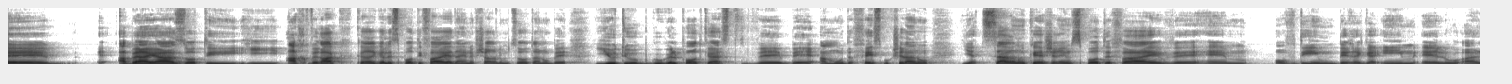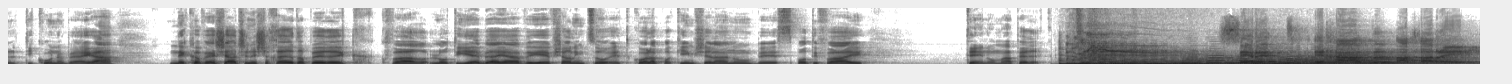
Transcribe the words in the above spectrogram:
הבעיה הזאת היא, היא אך ורק כרגע לספוטיפיי, עדיין אפשר למצוא אותנו ביוטיוב, גוגל פודקאסט ובעמוד הפייסבוק שלנו. יצרנו קשר עם ספוטיפיי והם עובדים ברגעים אלו על תיקון הבעיה. נקווה שעד שנשחרר את הפרק כבר לא תהיה בעיה ויהיה אפשר למצוא את כל הפרקים שלנו בספוטיפיי. תהנו מהפרק. סרט אחד אחרי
